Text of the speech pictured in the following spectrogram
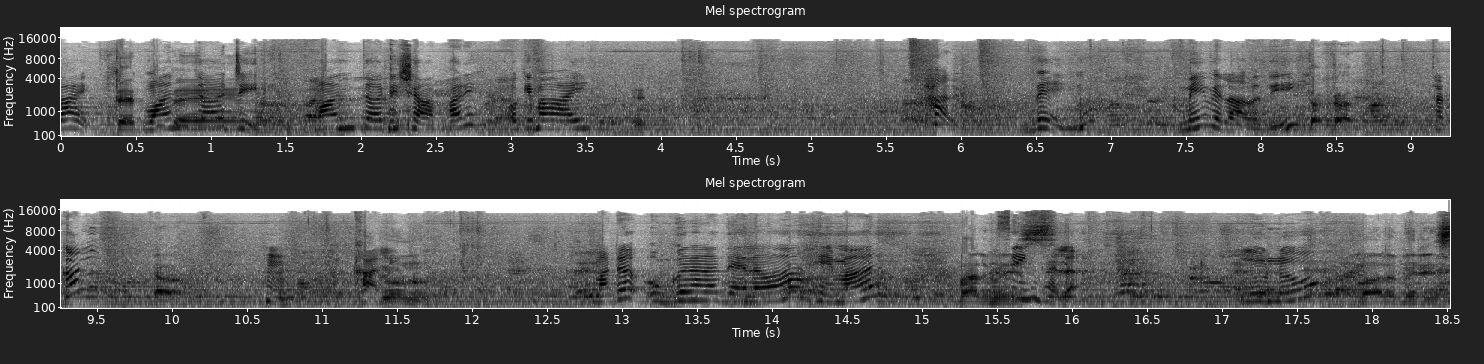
බයි. ටැට් 1:30. 1:30 sharp. හරි? ඕකේ බයි. හරි. දැන් මේ වෙලාවදී තකාලි. තකාලි? ඔව්. හ්ම් කාලි ලුණු මට උග්ගනලා දෙනවා හෙමල් මාළු. සිංහල. ලුණු. මාළු මිරිස්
